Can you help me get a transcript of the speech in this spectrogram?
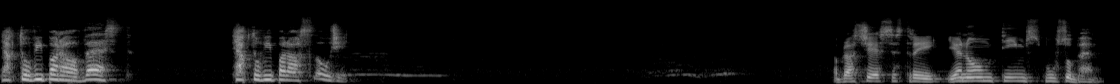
Jak to vypadá vést? Jak to vypadá sloužit? A bratři a sestry, jenom tím způsobem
